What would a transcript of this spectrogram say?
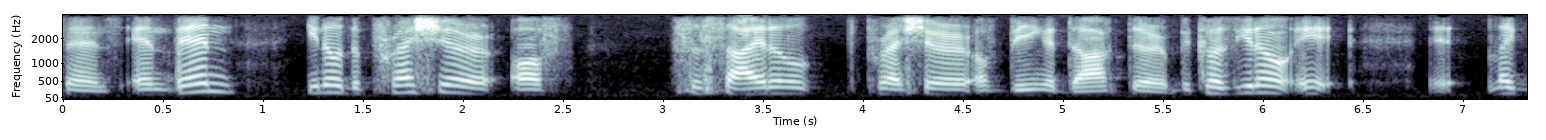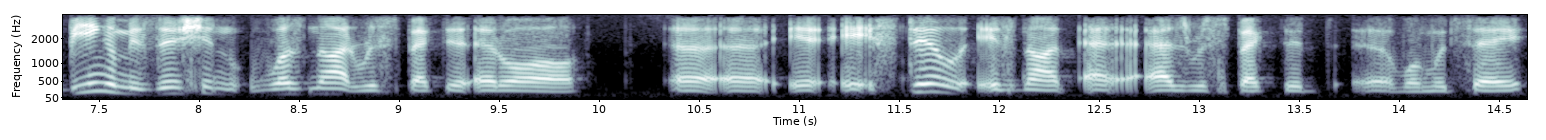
sense. And then you know the pressure of societal pressure of being a doctor because you know it, it, like being a musician was not respected at all uh, uh, it, it still is not a, as respected, uh, one would say.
